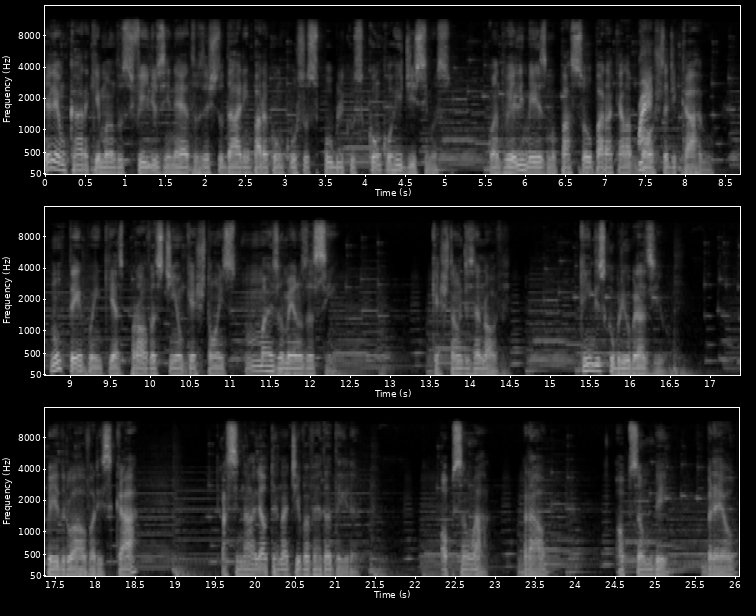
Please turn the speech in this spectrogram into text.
Ele é um cara que manda os filhos e netos estudarem para concursos públicos concorridíssimos, quando ele mesmo passou para aquela bosta de cargo, num tempo em que as provas tinham questões mais ou menos assim. Questão 19. Quem descobriu o Brasil? Pedro Álvares K. Assinale a alternativa verdadeira. Opção A, Brau. Opção B, Brel.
